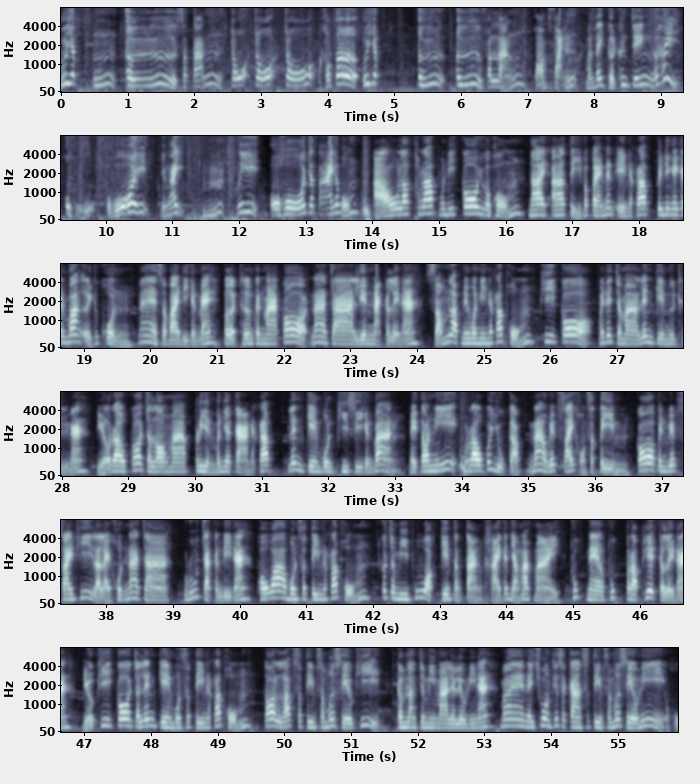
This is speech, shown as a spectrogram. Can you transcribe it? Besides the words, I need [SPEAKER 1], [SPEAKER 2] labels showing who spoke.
[SPEAKER 1] เฮ้ยยับอืมเออ สตัน โจะโจะโจะเคาน์เตอร์เฮ้ยยับ เออเออฟันหลังความฝันมันได้เกิดขึ้นจริงเฮ้ยโอ้โหโอ้โหยังไงนี่โอ้โหจะตายครับผม เอาละครับวันนี้ก็อยู่กับผม นายอาตีประแปงนั่นเองนะครับ เป็นยังไงกันบ้างเอ่ยทุกคนแม่สบายดีกันไหมเปิดเทอมกันมาก็น่าจะเรียนหนักกันเลยนะสำหรับในวันนี้นะครับผมพี่ก็ไม่ได้จะมาเล่นเกมมือถือนะ เดี๋ยวเราก็จะลองมาเปลี่ยนบรรยากาศนะครับ เล่นเกมบน PC กันบ้าง ในตอนนี้เราก็อยู่กับหน้าเว็บไซต์ของ Steam ก็เป็นเว็บไซต์ที่หลายๆ คนน่าจะรู้จักกันดีนะ เพราะว่าบน Steam นะครับผมก็จะมีพวกเกมต่างๆ ขายกันอย่างมากมาย ทุกแนวทุกประเภทกันเลยนะ เดี๋ยวพี่ก็จะเล่นเกมบน Steam นะครับผม ต้อนรับ Steam Summer Sale ที่ กำลังจะมีมาเร็วๆนี้นะแม่ในช่วงเทศกาล Steam Summer Sale นี่โอ้โห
